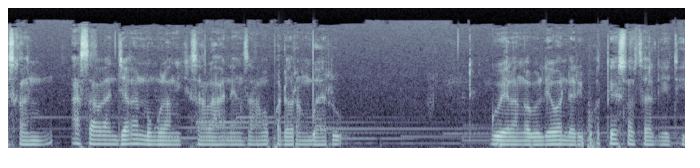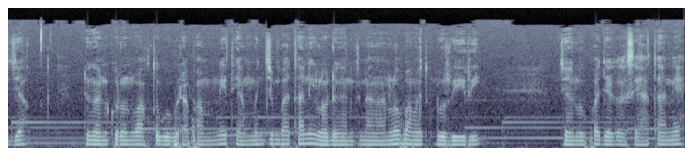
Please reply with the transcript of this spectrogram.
Asalkan, asalkan jangan mengulangi kesalahan yang sama pada orang baru. Gue Langga Beliawan dari podcast Nostalgia Jejak dengan kurun waktu beberapa menit yang menjembatani lo dengan kenangan lo pamit undur diri. Jangan lupa jaga kesehatan ya.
